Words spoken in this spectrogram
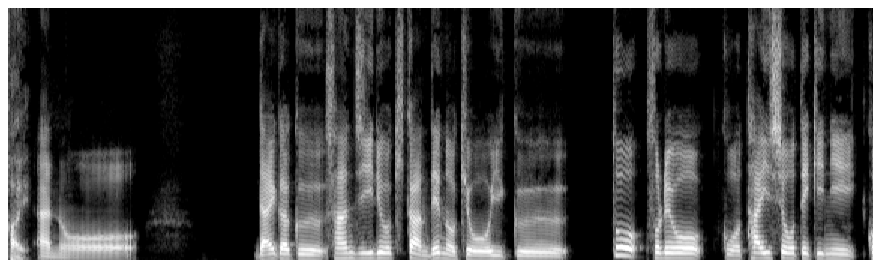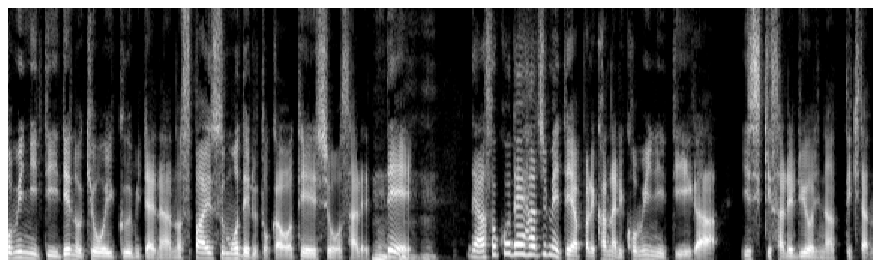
はい。あの、大学三次医療機関での教育と、それをこう対照的にコミュニティでの教育みたいなあのスパイスモデルとかを提唱されて、で、あそこで初めてやっぱりかなりコミュニティが意識されるようになってきた流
